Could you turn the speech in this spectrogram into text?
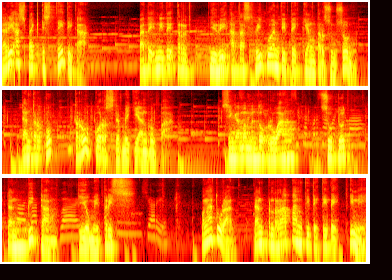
Dari aspek estetika, batik nitik terdiri atas ribuan titik yang tersusun dan teruk, terukur sedemikian rupa, sehingga membentuk ruang, sudut, dan bidang geometris. Pengaturan dan penerapan titik-titik ini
